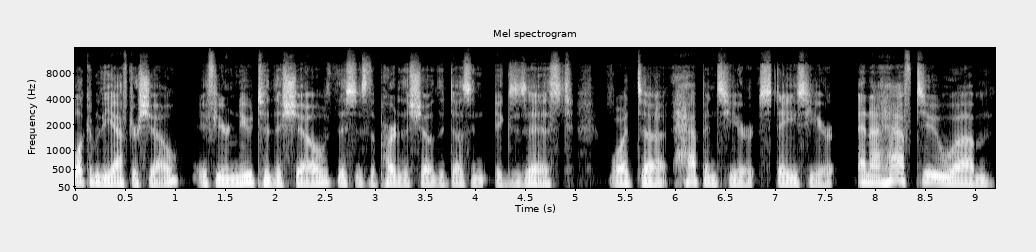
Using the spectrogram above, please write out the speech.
Welcome to the after show. If you're new to the show, this is the part of the show that doesn't exist. What uh, happens here stays here. And I have to, um,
